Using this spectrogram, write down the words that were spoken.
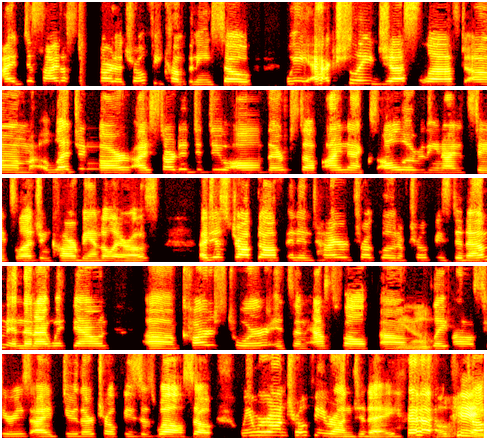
i decided to start a trophy company so we actually just left um, legend car i started to do all their stuff inex all over the united states legend car bandoleros I just dropped off an entire truckload of trophies to them, and then I went down um, Cars Tour. It's an asphalt um, Yeah. late model series. I do their trophies as well. So we were on trophy run today, Okay, so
